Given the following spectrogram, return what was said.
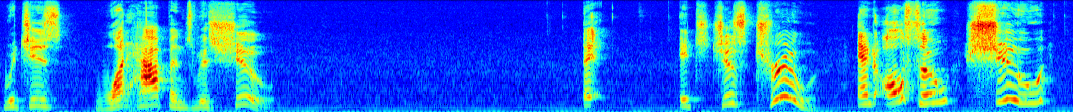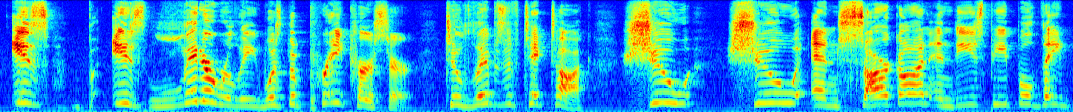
which is what happens with Shoe. It, it's just true. And also, Shoe is is literally was the precursor to libs of TikTok. Shoe Shoe and Sargon and these people, they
